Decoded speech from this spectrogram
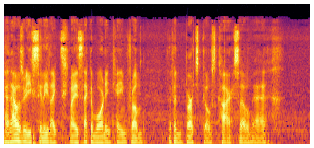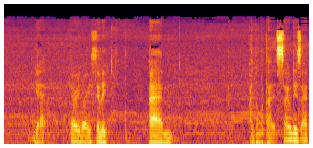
uh, that was really silly. Like my second warning came from flipping Bert's ghost car. So uh, yeah, very, very silly. Um, I don't know what that sound is at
